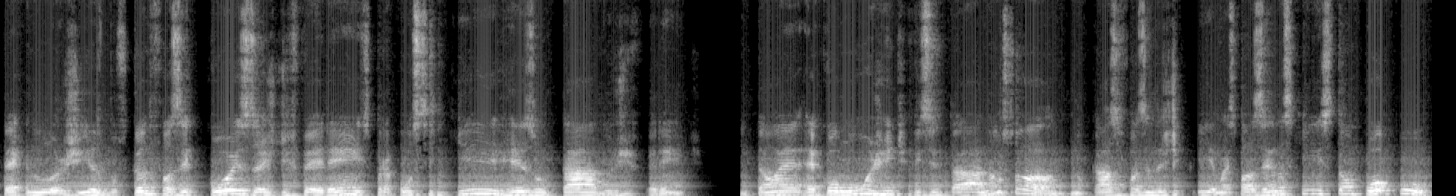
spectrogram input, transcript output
tecnologias, buscando fazer coisas diferentes para conseguir resultados diferentes. Então é, é, comum a gente visitar, não só no caso fazendas de cria, mas fazendas que estão um pouco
